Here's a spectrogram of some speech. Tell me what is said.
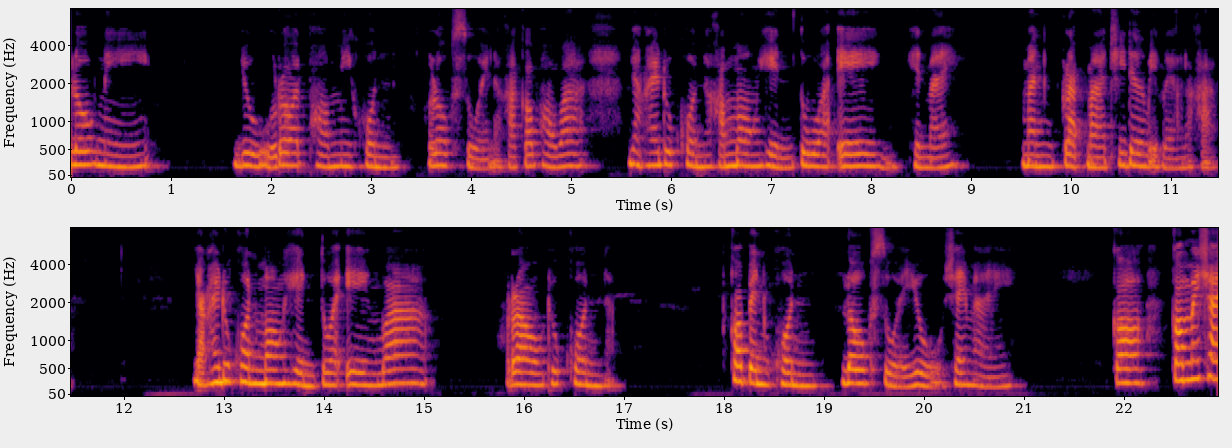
โลกนี้อยู่รอดพราะมีคนโลกสวยนะคะ ก็เพราะว่าอยากให้ทุกคนนะคะ มองเห็นตัวเองเห็นไหม มันกลับมาที่เดิมอีกแล้วนะคะ อยากให้ทุกคนมองเห็นตัวเองว่า เราทุกคนน่ะก็เป็นคนโลกสวยอยู่ใช่ไหม ก็ก็ไม่ใช่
